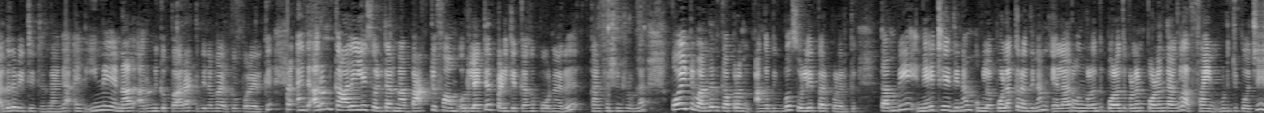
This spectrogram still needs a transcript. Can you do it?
கதற விட்டுட்டு இருந்தாங்க. அண்ட் இன்னைய நாள் அருணுக்கு பாராட்டு தினமாக இருக்கும் போல இருக்கு. அண்ட் அருண் காலையிலே சொல்லிட்டார் நான் பேக் டு ஃபார்ம் ஒரு லெட்டர் படிக்கிறதுக்காக போனார் கன்ஃபெஷன் ரூமில் போயிட்டு வந்ததுக்கப்புறம் அங்கே பிக் பாஸ் சொல்லியிருப்பார் போல இருக்கு. தம்பி நேற்றைய தினம் உங்களை பொழக்கிற தினம் எல்லாரும் உங்களை வந்து பொழந்து பொழந்து பொழந்தாங்களா ஃபைன் முடிஞ்சு போச்சு.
